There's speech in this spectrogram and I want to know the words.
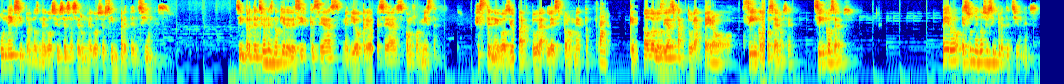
un éxito en los negocios es hacer un negocio sin pretensiones. Sin pretensiones no quiere decir que seas mediocre o que seas conformista. Este negocio factura, les prometo. Claro. Que todos los días factura, pero cinco ceros, ¿eh? Cinco ceros. Pero es un negocio sin pretensiones.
